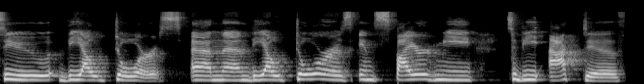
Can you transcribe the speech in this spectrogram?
to the outdoors, and then the outdoors inspired me to be active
